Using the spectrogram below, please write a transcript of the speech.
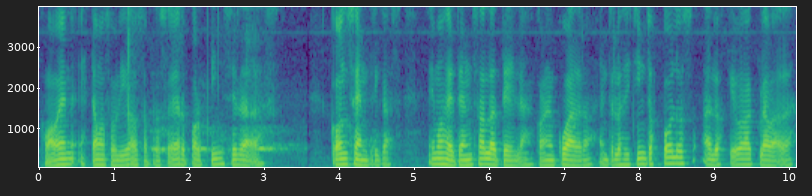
Como ven, estamos obligados a proceder por pinceladas concéntricas. Hemos de tensar la tela con el cuadro entre los distintos polos a los que va clavada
